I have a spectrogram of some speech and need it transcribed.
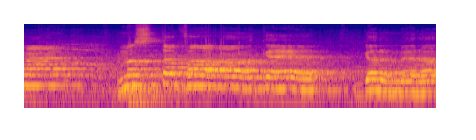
में मुस्तफ़ा के घर मेरा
